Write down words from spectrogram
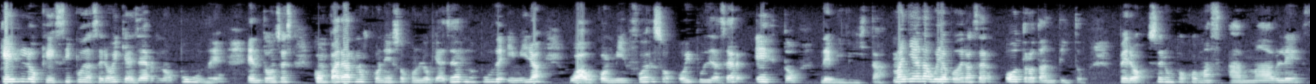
¿Qué es lo que sí pude hacer hoy que ayer no pude? Entonces, compararnos con eso, con lo que ayer no pude y mira, wow, con mi esfuerzo hoy pude hacer esto de mi lista. Mañana voy a poder hacer otro tantito, pero ser un poco más amables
